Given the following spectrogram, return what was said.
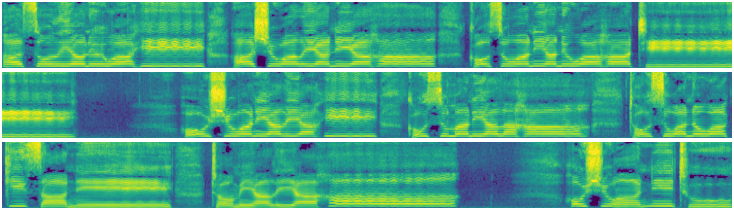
Hasolianuahi, Hashualianiaha, Kosuanianuahati. Hoshuanialiahi, Kosumanialaha, Tosuanoaki sani, Tomialiaha. Hoshuani tu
